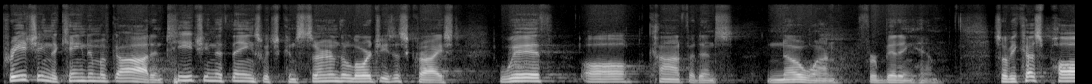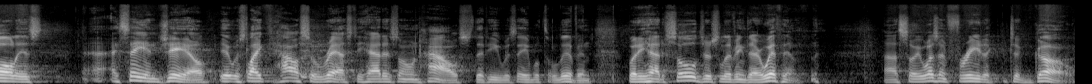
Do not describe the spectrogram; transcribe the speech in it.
preaching the kingdom of God and teaching the things which concern the Lord Jesus Christ with all confidence, no one forbidding him. So, because Paul is I say in jail, it was like house arrest. He had his own house that he was able to live in, but he had soldiers living there with him. Uh, so he wasn't free to, to go.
